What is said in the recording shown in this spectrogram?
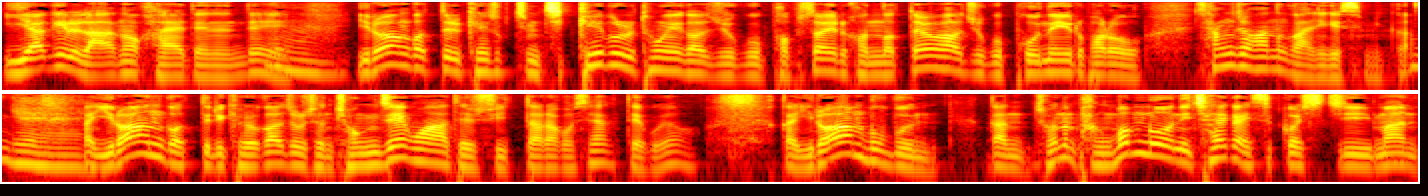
이야기를 나눠 가야 되는데 음. 이러한 것들 계속 지금 직회부를 통해 가지고 법사위를 건너뛰어 가지고 본회의로 바로 상정하는 거 아니겠습니까? 예. 그러니까 이러한 것들이 결과적으로 전 정쟁화 될 수 있다라고 생각되고요. 그러니까 이러한 부분, 그러니까 저는 방법론이 차이가 있을 것이지만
